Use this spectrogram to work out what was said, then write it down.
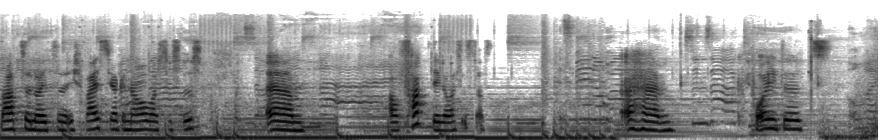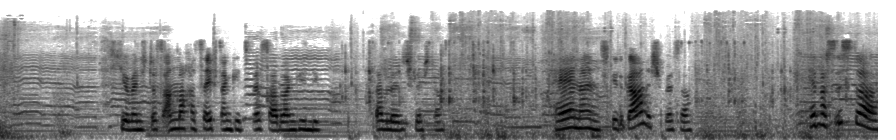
Warte, Leute, ich weiß ja genau, was das ist. Ähm. Oh, fuck, Digga, was ist das? Ähm. Gefeudet. Hier, wenn ich das anmache, safe, dann geht's besser, aber dann gehen die Double schlechter. Hä, nein, es geht gar nicht besser. Hä, was ist das?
